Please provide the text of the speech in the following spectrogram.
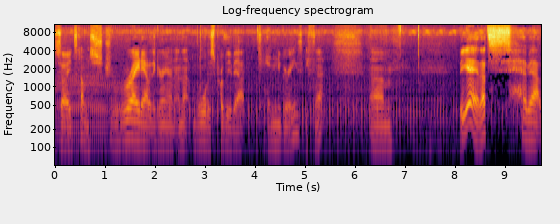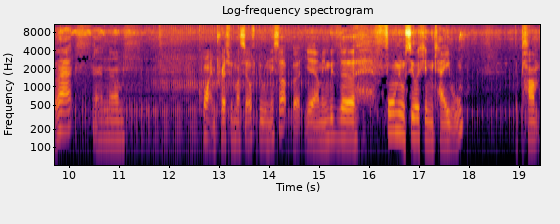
so it's coming straight out of the ground, and that water's probably about 10 degrees, if that. Um, but yeah, that's about that, and um, quite impressed with myself building this up. But yeah, I mean, with the 4 mil silicon cable, the pump,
